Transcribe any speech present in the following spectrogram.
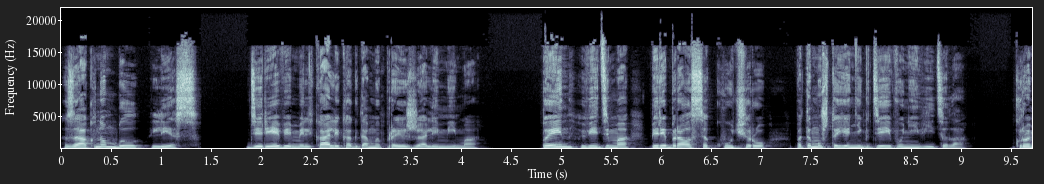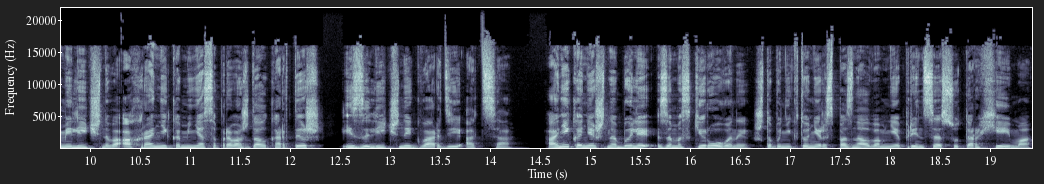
За окном был лес. Деревья мелькали, когда мы проезжали мимо. Пейн, видимо, перебрался к кучеру, потому что я нигде его не видела. Кроме личного охранника, меня сопровождал кортеж из личной гвардии отца. Они, конечно, были замаскированы, чтобы никто не распознал во мне принцессу Тархейма,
